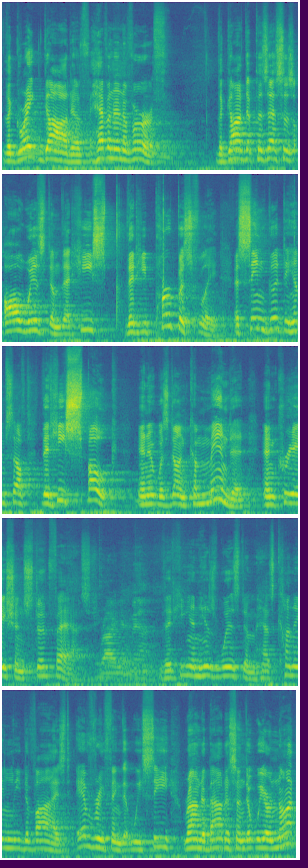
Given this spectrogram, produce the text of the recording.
the great God of heaven and of earth, the God that possesses all wisdom, that he, that he purposefully, has seemed good to himself, that he spoke and it was done, commanded, and creation stood fast. Right. Amen that he in his wisdom has cunningly devised everything that we see round about us and that we are not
